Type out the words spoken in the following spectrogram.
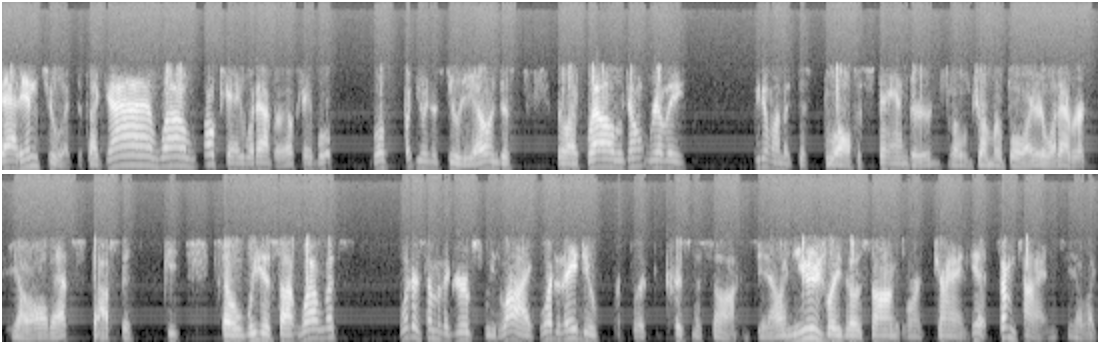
that into it. It's like, ah, well, okay, whatever. Okay, we'll we'll put you in the studio and just. We're like, well, we don't really, we don't want to just do all the standards, little drummer boy or whatever, you know, all that stuff. That, so we just thought, well, let's what are some of the groups we like? What do they do for, for Christmas songs? You know, and usually those songs weren't giant hits. Sometimes, you know, like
